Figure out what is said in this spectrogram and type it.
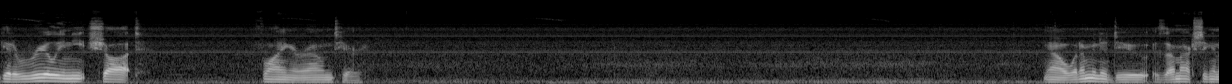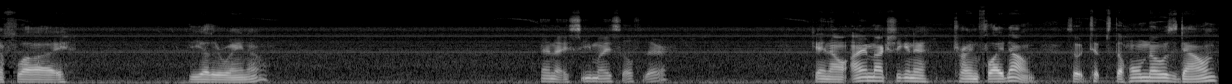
get a really neat shot flying around here. Now what I'm going to do is I'm actually going to fly the other way now. And I see myself there. Okay, now I'm actually going to try and fly down. So it tips the whole nose down.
